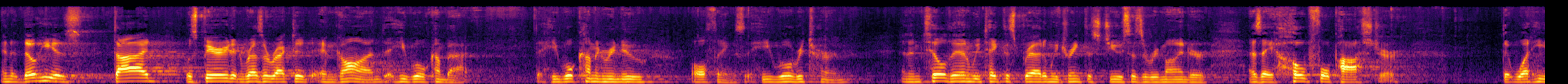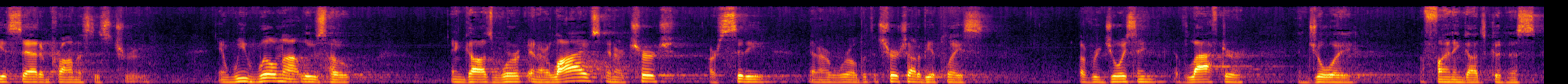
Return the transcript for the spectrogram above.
and that though he has died, was buried, and resurrected and gone, that he will come back, that he will come and renew all things, that he will return. And until then, we take this bread and we drink this juice as a reminder, as a hopeful posture that what he has said and promised is true. And we will not lose hope in God's work in our lives, in our church, our city, and our world. But the church ought to be a place of rejoicing, of laughter, and joy, of finding God's goodness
